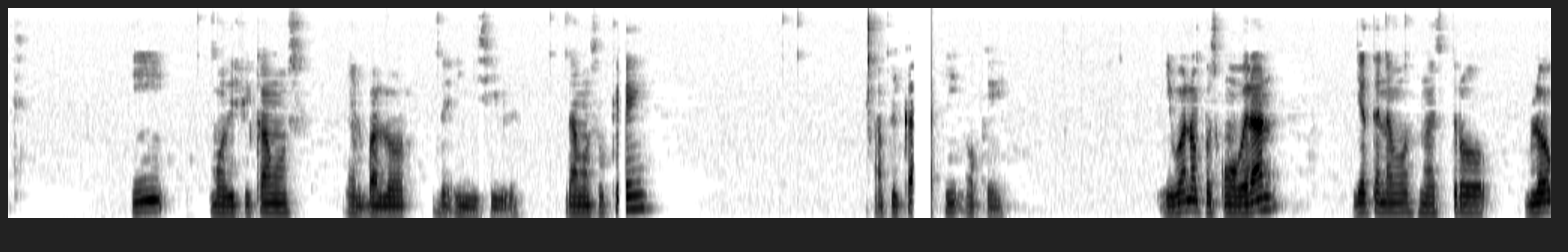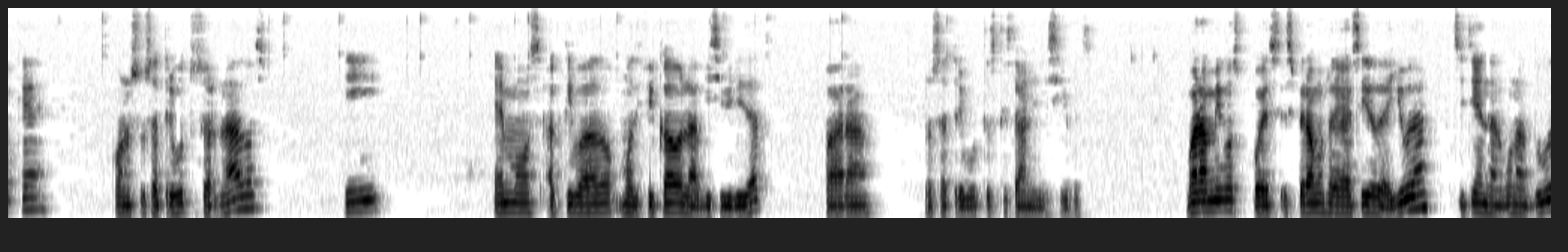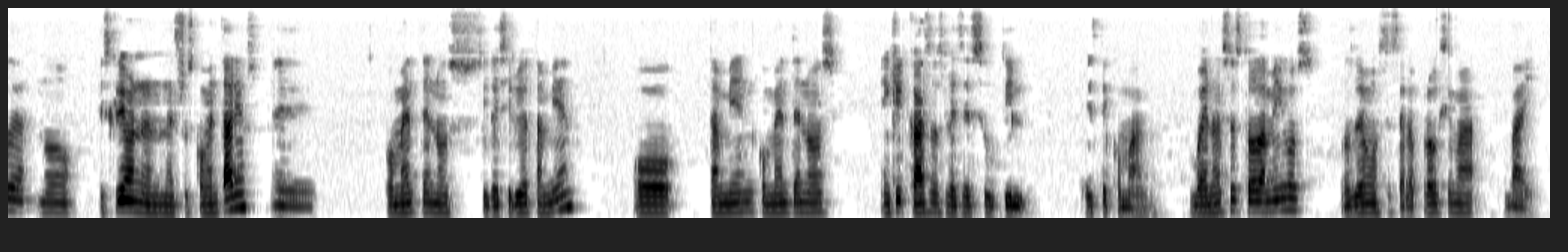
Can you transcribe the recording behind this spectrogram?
Y modificamos el valor de invisible. Damos OK. Aplicar y OK. Y bueno, pues como verán, ya tenemos nuestro bloque con sus atributos ordenados y hemos activado, modificado la visibilidad para los atributos que estaban invisibles. Bueno amigos, pues esperamos que haya sido de ayuda. Si tienen alguna duda, no escriban en nuestros comentarios. Eh, coméntenos si les sirvió también o también coméntenos en qué casos les es útil este comando. Bueno, eso es todo amigos. Nos vemos hasta la próxima. Bye.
